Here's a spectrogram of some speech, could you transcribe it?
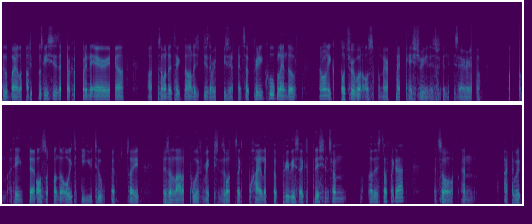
new biological species that are covered in the area uh, some of the technologies that we're using it's a pretty cool blend of not only culture but also maritime history in this in this area. Um, i think that also on the oet youtube website there's a lot of cool information about like highlights of previous expeditions from other stuff like that and so, and I would,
